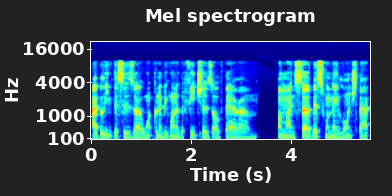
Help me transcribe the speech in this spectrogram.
I believe this is uh, going to be one of the features of their um, online service when they launch that,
